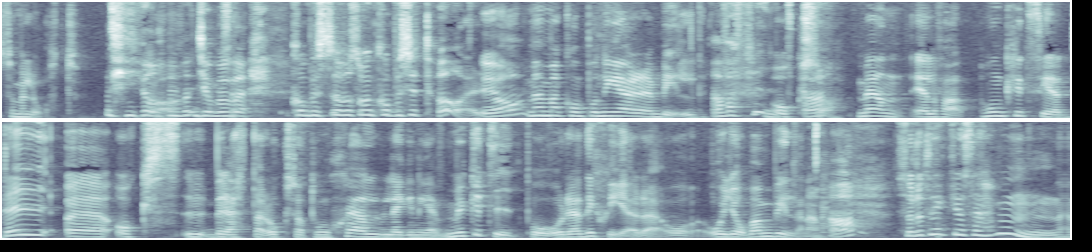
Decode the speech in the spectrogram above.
Som en låt. ja, ja, men, kompos- som en kompositör. Ja, men man komponerar en bild Ja, vad fint. också. Ja. Men i alla fall, hon kritiserar dig eh, och berättar också att hon själv lägger ner mycket tid på att redigera och, och jobba med bilderna. Ja. Så då tänkte jag så här, hmm.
